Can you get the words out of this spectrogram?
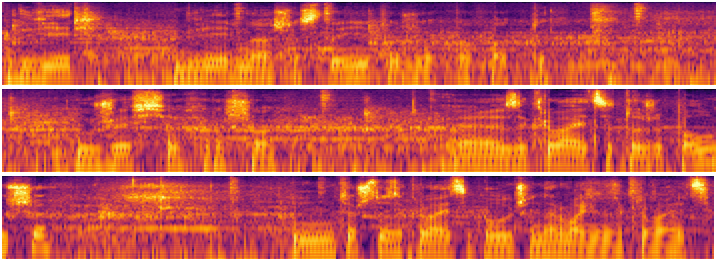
Дверь, дверь наша стоит уже по факту. Уже все хорошо. Э, закрывается тоже получше. Не то, что закрывается получше, нормально закрывается.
